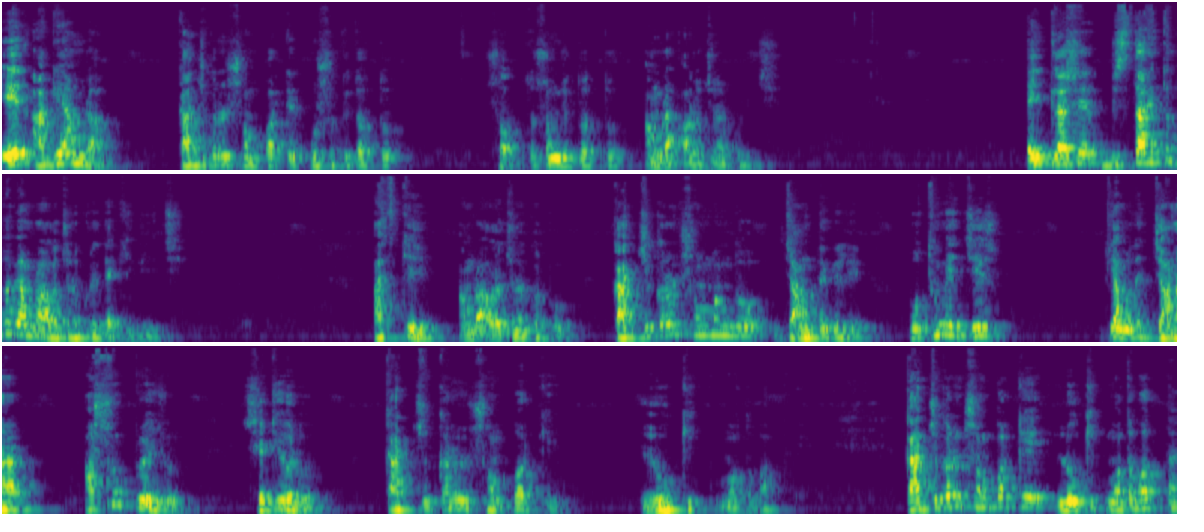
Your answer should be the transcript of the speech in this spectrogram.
এর আগে আমরা কার্যকারণ সম্পর্কের প্রসক্তি তত্ত্ব সত্য সংযোগ তত্ত্ব আমরা আলোচনা করেছি। এই ক্লাসে বিস্তারিতভাবে আমরা আলোচনা করে দেখিয়ে দিয়েছি। আজকে আমরা আলোচনা করব কার্যকরণ সম্বন্ধ জানতে গেলে প্রথমে যেটি আমাদের জানার আসল প্রয়োজন, সেটি হলো কার্যকারণ সম্পর্কে লৌকিক মতবাদ। কার্যকারণ সম্পর্কে লৌকিক মতবাদটা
